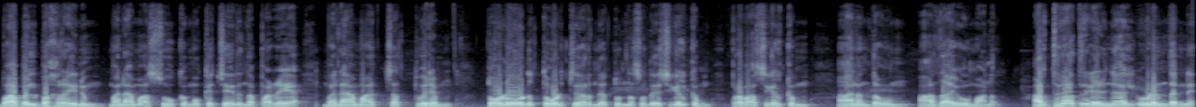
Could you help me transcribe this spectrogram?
ബാബൽ ബഹ്റൈനും മനാമ സൂക്കും ഒക്കെ ചേരുന്ന പഴയ മനാമ ചത്വരം തോളോട് തോൾ ചേർന്നെത്തുന്ന സ്വദേശികൾക്കും പ്രവാസികൾക്കും ആനന്ദവും ആദായവുമാണ്. അർദ്ധരാത്രി കഴിഞ്ഞാൽ ഉടൻ തന്നെ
